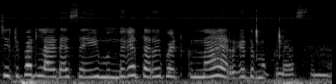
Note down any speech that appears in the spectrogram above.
ఆవాలు చిట్టుపట్లు ముందుగా తరిగి పెట్టుకున్న ఎర్రగడ్డ ముక్కలు వేస్తున్నా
